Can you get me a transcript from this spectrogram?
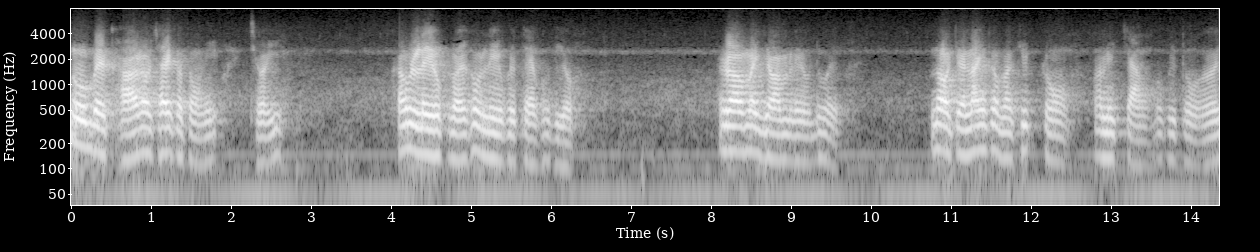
นุ่มเบกขาเราใช้ก็ตรงนี้ เฉย เขาเลวปล่อยเขาเลวไปแต่ผู้เดียว เราไม่ยอมเลวด้วย นอกจากนั้นก็มาคิดตรงอนิจจังพระพิโตเอ้ย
